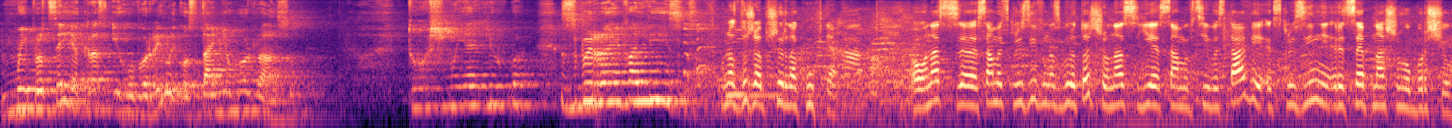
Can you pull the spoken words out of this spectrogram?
Ми про це якраз і говорили останнього разу. Тож, моя люба, збирай валізу. У нас дуже обширна кухня. У нас е, саме ексклюзив у нас було те, що у нас є саме в цій виставі ексклюзивний рецепт нашого борщу.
